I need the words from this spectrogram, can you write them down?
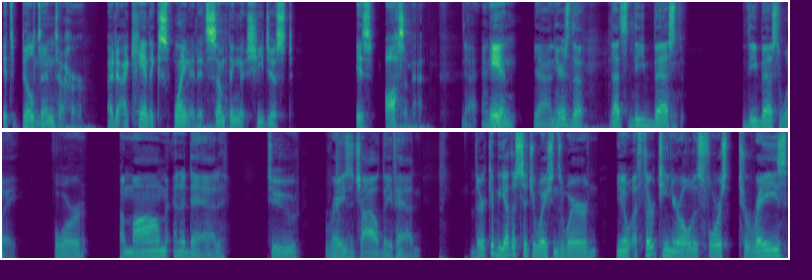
it's built Mhm. into her. I, I can't explain it. It's something that she just is awesome at. yeah, and, And Yeah, and here's the that's the best the best way for a mom and a dad to raise a child they've had. There could be other situations where, you know, a 13-year-old is forced to raise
